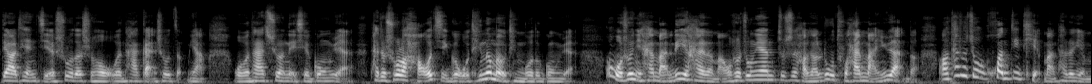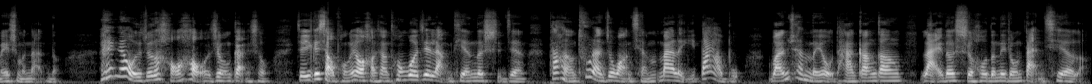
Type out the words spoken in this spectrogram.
第二天结束的时候，我问他感受怎么样，我问他去了哪些公园，他就说了好几个我听都没有听过的公园。哦，我说你还蛮厉害的嘛，我说中间就是好像路途还蛮远的。啊，他说就换地铁嘛，他说也没什么难的。哎，让我就觉得好好啊，这种感受，就一个小朋友好像通过这两天的时间，他好像突然就往前迈了一大步，完全没有他刚刚来的时候的那种胆怯了。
